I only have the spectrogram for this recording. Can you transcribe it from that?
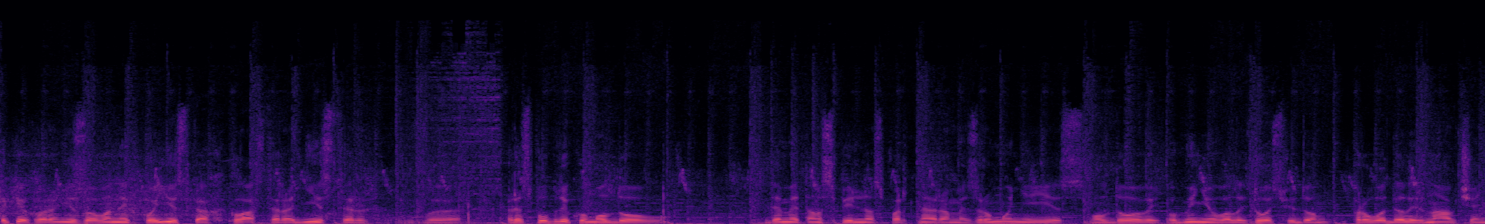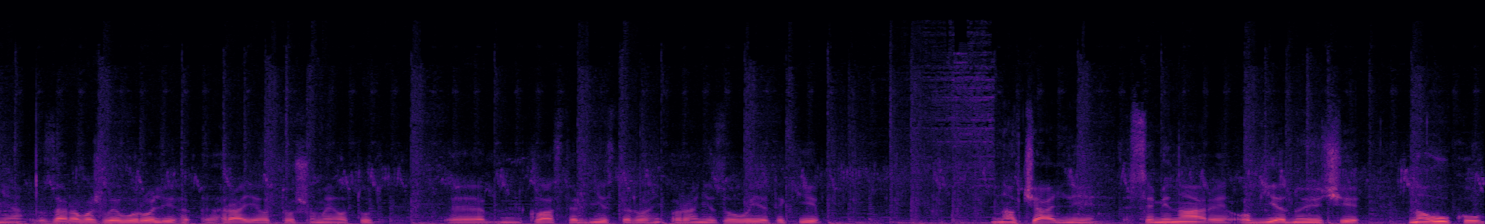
таких організованих поїздках кластера Дністер в Республіку Молдову. де ми там спільно з партнерами з Румунії, з Молдови обмінювалися досвідом, проводили навчання. Зараз важливу роль грає то, що ми отут е, кластер Дністер організовує такі навчальні семінари, об'єднуючи науку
